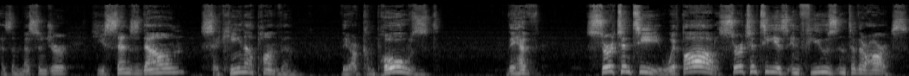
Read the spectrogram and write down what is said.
as a messenger, He sends down sakina upon them. They are composed. They have certainty, wiqar, certainty is infused into their hearts.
